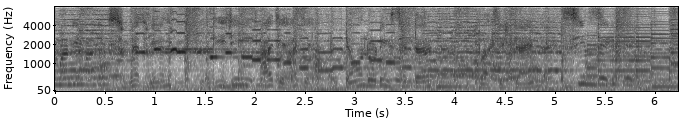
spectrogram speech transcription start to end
मने मने सुनत ही डीजे आजा downloading centre bus stand Simdega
